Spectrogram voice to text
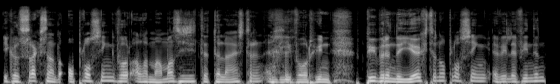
Ik wil straks naar de oplossing voor alle mama's die zitten te luisteren en die voor hun puberende jeugd een oplossing willen vinden.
